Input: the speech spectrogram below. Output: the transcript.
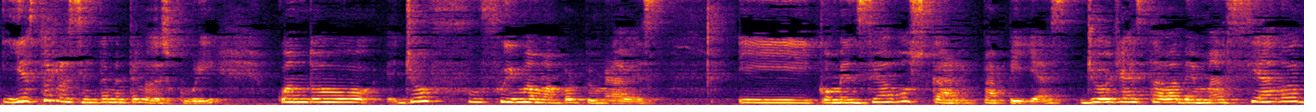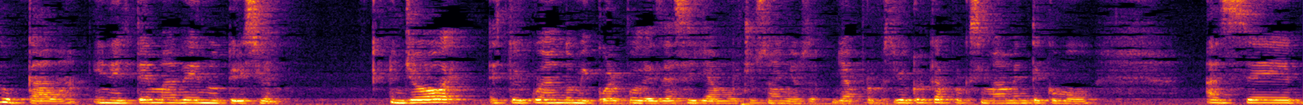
y esto recientemente lo descubrí, cuando yo fui mamá por primera vez y comencé a buscar papillas, yo ya estaba demasiado educada en el tema de nutrición. Yo estoy cuidando mi cuerpo desde hace ya muchos años, ya yo creo que aproximadamente como hace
